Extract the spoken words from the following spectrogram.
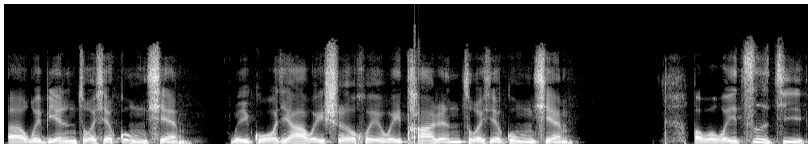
呃为别人做一些贡献，为国家、为社会、为他人做一些贡献，包括为自己。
